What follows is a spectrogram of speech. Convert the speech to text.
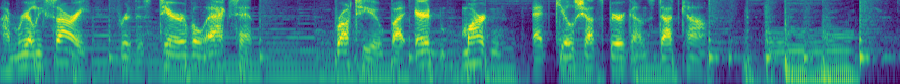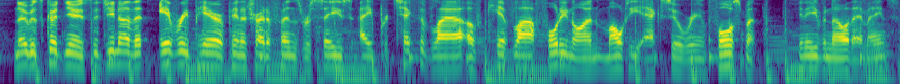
I'm really sorry for this terrible accent. Brought to you by Ed Martin at killshotspearguns.com. Noob, it's good news. Did you know that every pair of penetrator fins receives a protective layer of Kevlar 49 multi axial reinforcement? You even know what that means?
